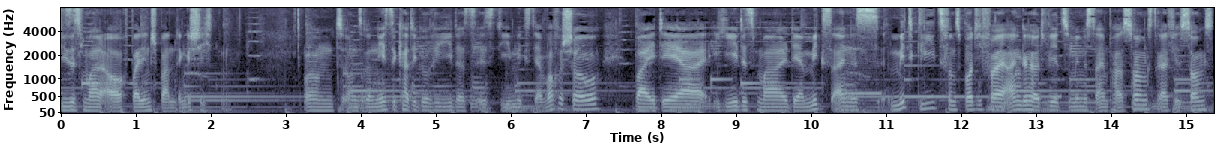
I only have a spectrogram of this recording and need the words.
dieses Mal auch bei den spannenden Geschichten. Und unsere nächste Kategorie, das ist die Mix der Woche Show, bei der jedes Mal der Mix eines Mitglieds von Spotify angehört wird, zumindest ein paar Songs, drei, vier Songs,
